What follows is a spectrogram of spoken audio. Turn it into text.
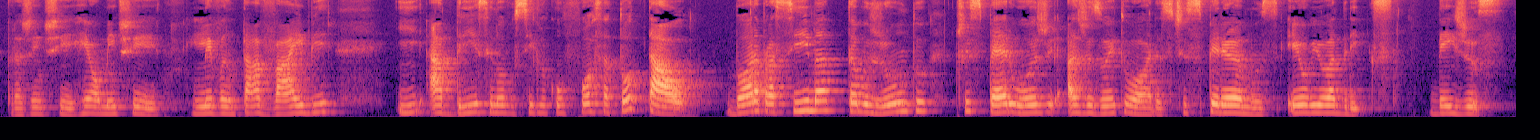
pra gente realmente levantar a vibe e abrir esse novo ciclo com força total. Bora pra cima, tamo junto. Te espero hoje às 18 horas. Te esperamos, eu e o Adrix. Beijos.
